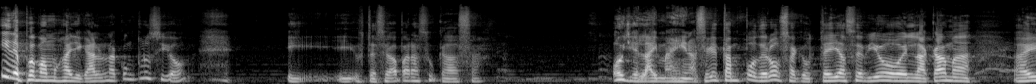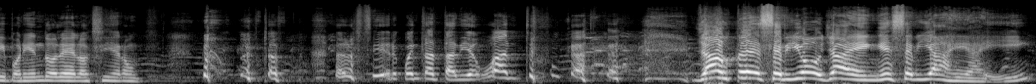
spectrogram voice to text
Y después vamos a llegar a una conclusión y usted se va para su casa Oye, la imaginación es tan poderosa que usted ya se vio en la cama ahí poniéndole el oxígeno. el oxígeno cuenta hasta 10 guantes. ya usted se vio ya en ese viaje ahí.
